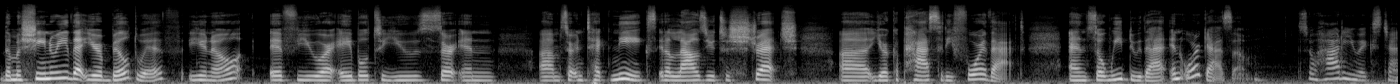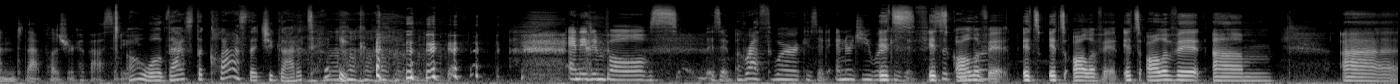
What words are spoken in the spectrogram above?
the machinery that you're built with, you know, if you are able to use certain um, certain techniques, it allows you to stretch uh, your capacity for that, and so we do that in orgasm. So, how do you extend that pleasure capacity? Oh, well, that's the class that you got to take. and it involves is it breath work? Is it energy work? It's is it physical it's all work? of it. It's it's all of it. It's all of it. Um, uh,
